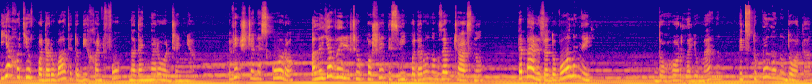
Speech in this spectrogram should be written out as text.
Я хотів подарувати тобі ханьфу на день народження. Він ще не скоро, але я вирішив пошити свій подарунок завчасно. Тепер задоволений? До горла Люмена підступила Нудота.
